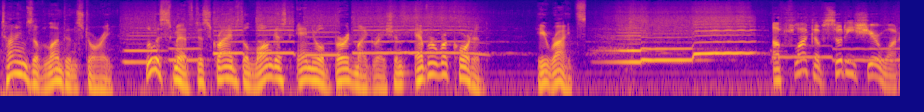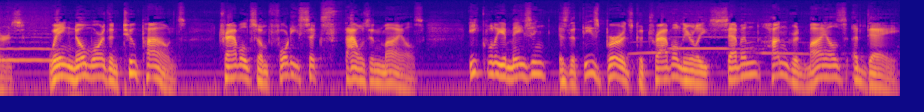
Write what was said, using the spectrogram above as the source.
Times of London story, Lewis Smith describes the longest annual bird migration ever recorded. He writes A flock of sooty shearwaters weighing no more than two pounds, traveled some 46,000 miles. Equally amazing is that these birds could travel nearly 700 miles a day.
